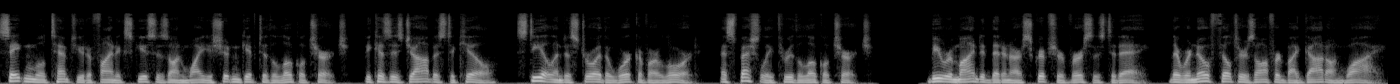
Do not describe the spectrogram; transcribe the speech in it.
Satan will tempt you to find excuses on why you shouldn't give to the local church, because his job is to kill, steal, and destroy the work of our Lord, especially through the local church. Be reminded that in our scripture verses today, there were no filters offered by God on why,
